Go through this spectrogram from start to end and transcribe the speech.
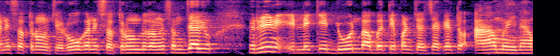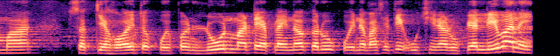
અને શત્રુનું છે. રોગ અને શત્રુનું તો તમે સમજાવ્યું. ઋણ એટલે કે લોન બાબતે પણ ચર્ચા કરી તો આ મહિનામાં શક્ય હોય તો કોઈ પણ લોન માટે એપ્લાય ન કરવું કોઈના પાસેથી ઓછીના રૂપિયા લેવા નહીં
